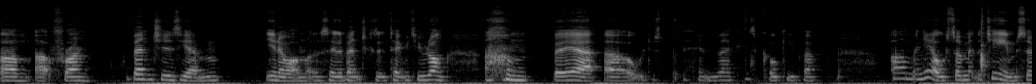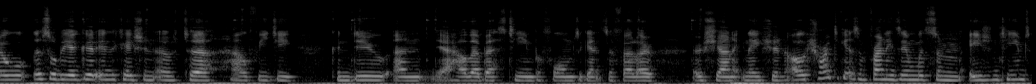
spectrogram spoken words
um, up front. Benches, yeah, you know what, I'm not going to say the bench because it would take me too long. Um, but yeah, uh, we'll just put him there because he's a goalkeeper. Um, and yeah, we'll submit the team. So this will be a good indication as to how Fiji can do and yeah how their best team performs against a fellow Oceanic nation. I'll try to get some friendlies in with some Asian teams.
